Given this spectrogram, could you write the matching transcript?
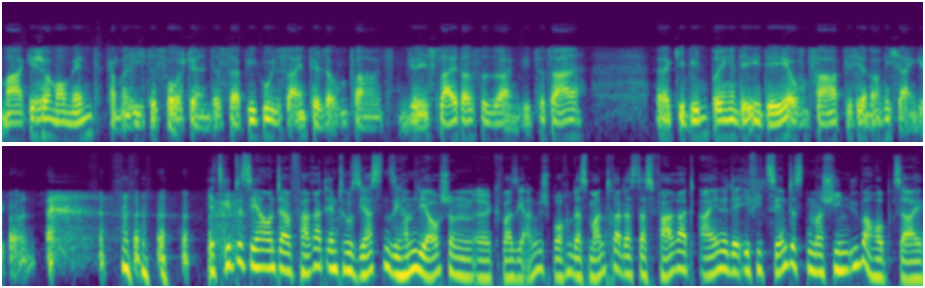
magischer Moment, kann man sich das vorstellen, dass da viel Gutes einfällt auf dem Fahrrad. Mir ist leider sozusagen die total äh, gewinnbringende Idee auf dem Fahrrad bisher noch nicht eingefallen. Jetzt gibt es ja unter Fahrradenthusiasten, Sie haben die auch schon äh, quasi angesprochen, das Mantra, dass das Fahrrad eine der effizientesten Maschinen überhaupt sei.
